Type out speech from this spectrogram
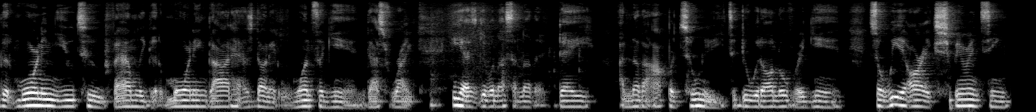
Good morning, YouTube family. Good morning. God has done it once again. That's right. He has given us another day, another opportunity to do it all over again. So we are experiencing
